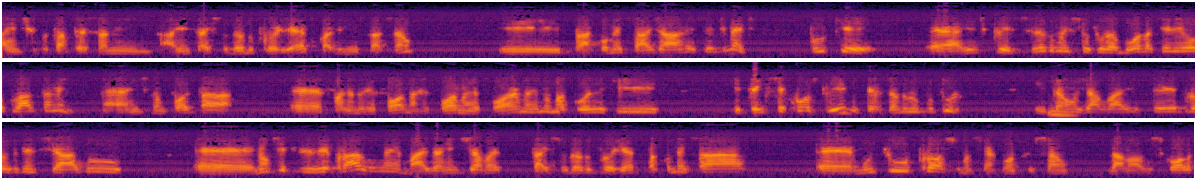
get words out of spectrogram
A gente está pensando em. A gente está estudando o projeto com a administração e para começar já recentemente. Por quê? É, a gente precisa de uma estrutura boa daquele outro lado também. Né? A gente não pode estar. Tá é, fazendo reforma, reforma, reforma, e numa coisa que, que tem que ser construída, pensando no futuro. Então hum. já vai ser providenciado, é, não sei dizer prazo, né, mas a gente já vai estar tá estudando o projeto para começar é, muito próximo assim, a construção da nova escola,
